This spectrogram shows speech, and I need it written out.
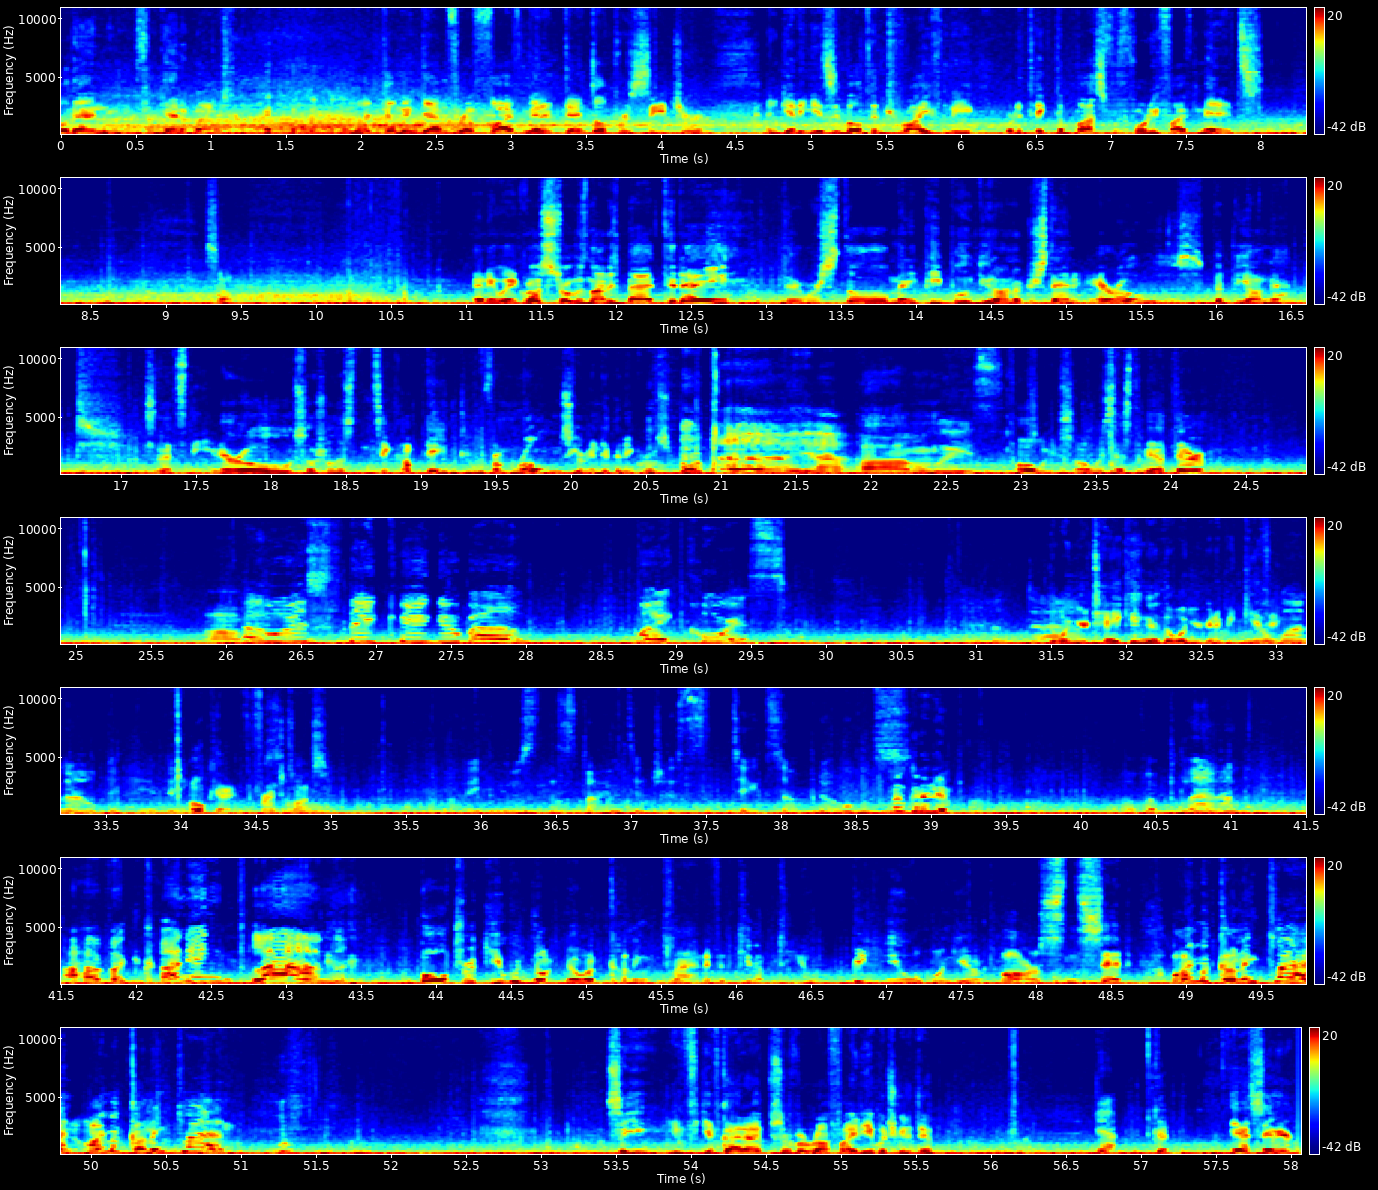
Well, then forget about it. I'm not coming down for a five-minute dental procedure and getting Isabel to drive me or to take the bus for 45 minutes. So, anyway, grocery store was not as bad today. There were still many people who do not understand arrows, but beyond that, so that's the arrow social distancing update from Rome's, your independent grocery. yeah. Um, always. always, always has to be out there. I was thinking about my course. And, uh, The one you're taking or the one you're going to be giving? The one I'll be giving. Okay, the French So, class. I use this time to just take some notes good idea. of a plan. I have a cunning plan. Baldrick, you would not know a cunning plan if it came up to you, bit you on your arse, and said, I'm a cunning plan, I'm a cunning plan. so you, you've, you've got a sort of a rough idea what you're going to do? yeah. Good. Yeah, same here.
